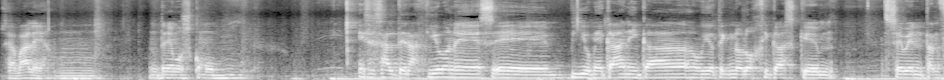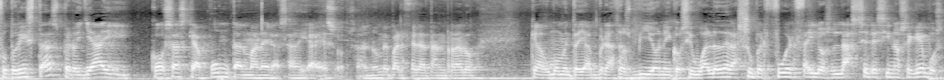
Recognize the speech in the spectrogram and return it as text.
O sea, vale, mm, no tenemos como esas alteraciones eh, biomecánicas o biotecnológicas que se ven tan futuristas, pero ya hay cosas que apuntan maneras hacia eso. O sea, no me parecerá tan raro que en algún momento haya brazos biónicos. Igual lo de la superfuerza y los láseres y no sé qué, pues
